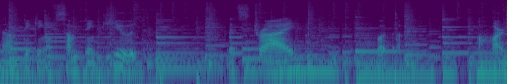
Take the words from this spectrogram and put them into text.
Now I'm thinking of something cute. Let's try about a, a heart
